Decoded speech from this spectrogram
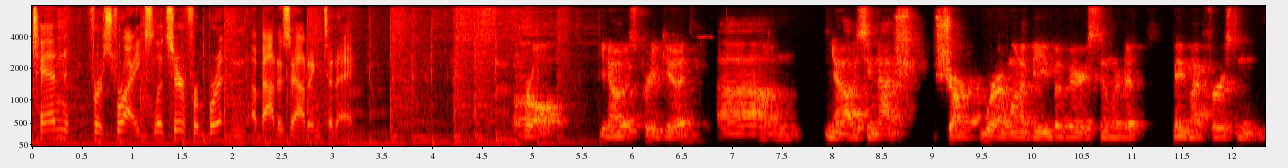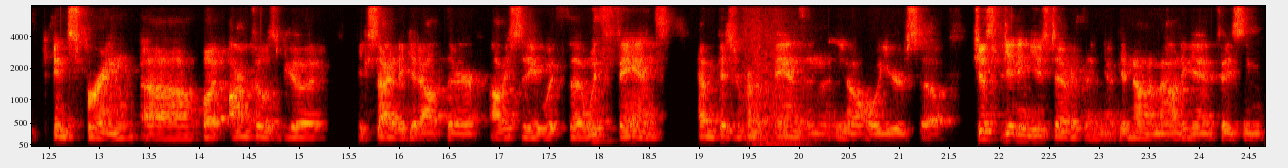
10 for strikes. Let's hear from Britton about his outing today. overall, you know, it was pretty good. Um, you know, obviously not sh- sharp where I want to be, but very similar to maybe my first in, in spring. Uh, but arm feels good. Excited to get out there. Obviously, with uh, with fans, haven't pitched in front of fans in you know a whole year, so just getting used to everything. You know, getting on the mound again, facing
